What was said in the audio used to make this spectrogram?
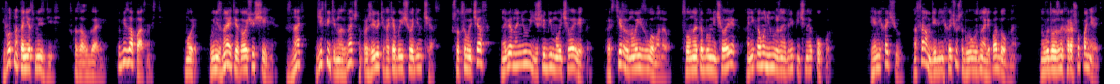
«И вот, наконец, мы здесь», — сказал Гарри, — «в безопасности. Море, вы не знаете этого ощущения. Знать, действительно знать, что проживете хотя бы еще один час. Что целый час, наверное, не увидишь любимого человека, растерзанного и изломанного, словно это был не человек, а никому не нужная тряпичная кукла. Я не хочу, на самом деле не хочу, чтобы вы узнали подобное. Но вы должны хорошо понять.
